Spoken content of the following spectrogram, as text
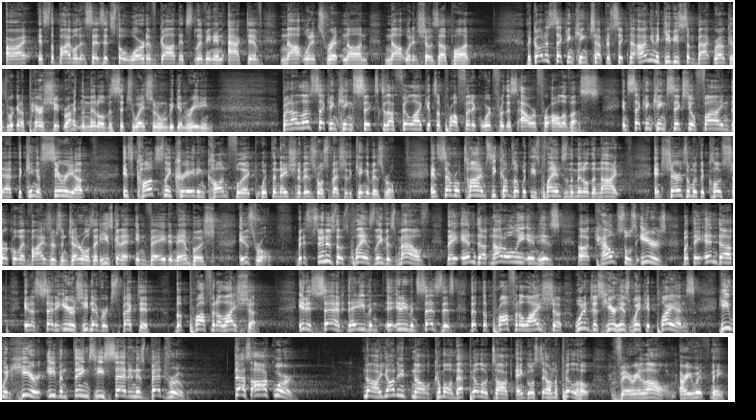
All right? It's the Bible that says it's the Word of God that's living and active, not what it's written on, not what it shows up on. Go to 2 Kings chapter 6. Now, I'm going to give you some background because we're going to parachute right in the middle of a situation when we begin reading. But I love 2 Kings 6 because I feel like it's a prophetic word for this hour for all of us. In 2 Kings 6, you'll find that the king of Syria is constantly creating conflict with the nation of Israel, especially the king of Israel. And several times he comes up with these plans in the middle of the night and shares them with a close circle of advisors and generals that he's going to invade and ambush Israel. But as soon as those plans leave his mouth, they end up not only in his uh, counsel's ears, but they end up in a set of ears he never expected the prophet Elisha. It is said, they even, it even says this, that the prophet Elisha wouldn't just hear his wicked plans, he would hear even things he said in his bedroom. That's awkward. No, y'all need, no, come on, that pillow talk ain't gonna stay on the pillow very long. Are you with me?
